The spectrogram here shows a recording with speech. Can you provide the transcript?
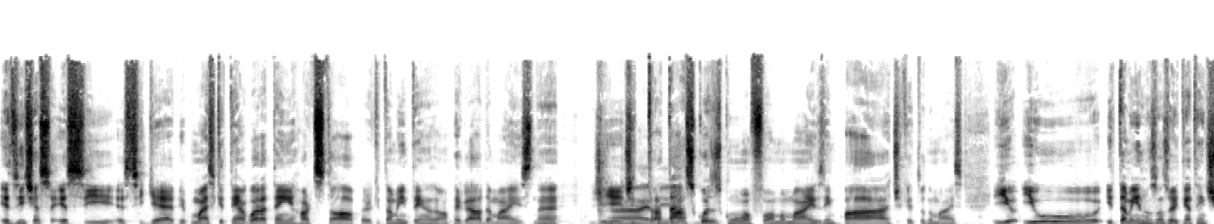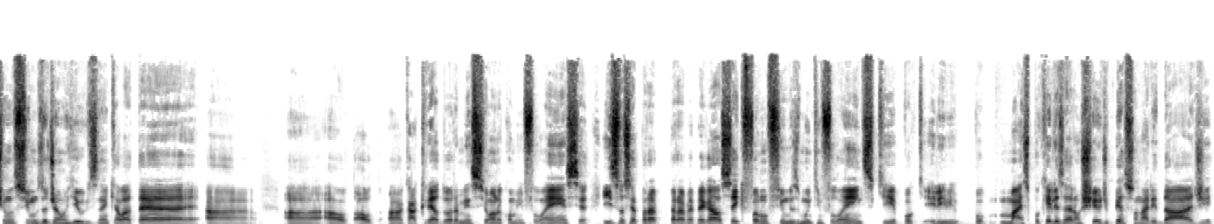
existe esse, esse, esse gap. Por mais que tem agora tem Heartstopper, que também tem uma pegada mais, né? de, ah, de é tratar mesmo. as coisas com uma forma mais empática e tudo mais. E, e, o, e também nos anos 80 a gente tinha os filmes do John Hughes, né? Que ela até a, a, a, a, a criadora menciona como influência. E se você para pegar, eu sei que foram filmes muito influentes, que porque ele, mais porque eles eram cheios de personalidade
